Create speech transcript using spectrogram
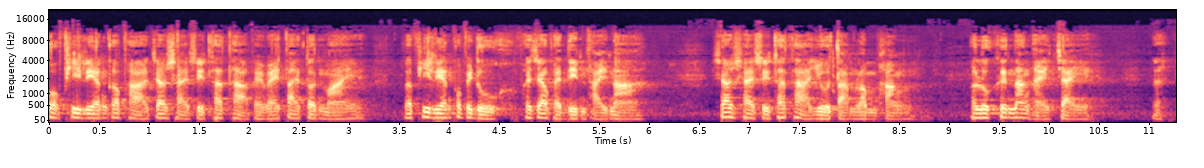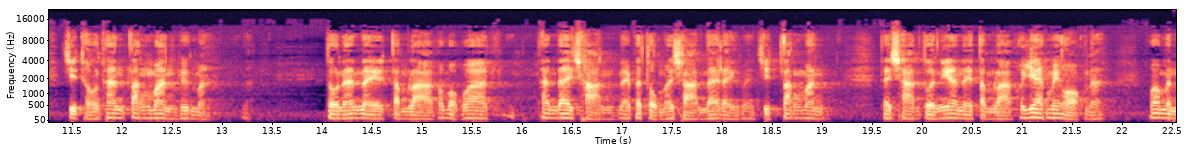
พวกพี่เลี้ยงก็พาเจ้าชายสิทธัตถะไปไว้ใต้ต้นไม้ แล้วพี่เลี้ยงก็ไปดูพระเจ้าแผ่นดินไถนา เจ้าชายสิทธัตถะอยู่ตามลำพังก็ลุกขึ้นนั่งหายใจจิตของท่านตั้งมั่นขึ้นมาตรงนั้นในตำราก็บอกว่าท่านได้ฌานในปฐมฌานได้อะไรไหมจิตตั้งมั่น แต่ฌานตัวนี้ในตำราเขาแยกไม่ออกนะ ว่ามัน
